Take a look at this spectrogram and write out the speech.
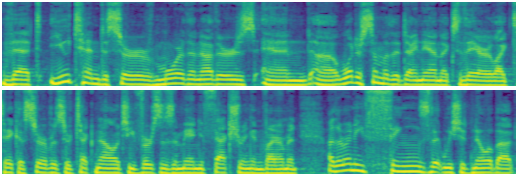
that you tend to serve more than others? And uh, what are some of the dynamics there, like take a service or technology versus a manufacturing environment? Are there any things that we should know about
